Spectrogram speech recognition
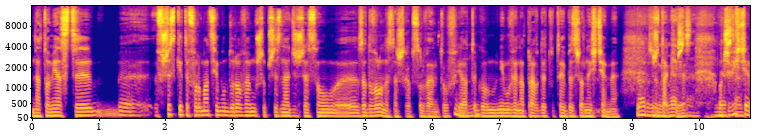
natomiast e, wszystkie te formacje mundurowe muszę przyznać, że są e, zadowolone z naszych absolwentów. Ja mm. tego nie mówię naprawdę tutaj bez żadnej ściemy, no, rozumiem, że tak jest. Oczywiście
